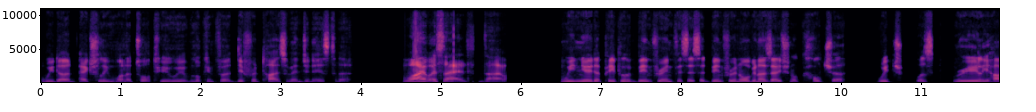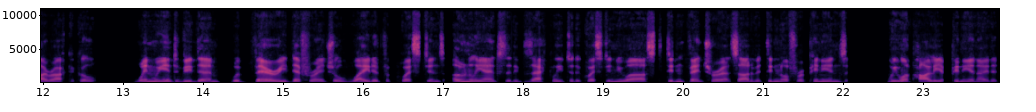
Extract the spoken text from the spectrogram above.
we don't actually want to talk to you. We're looking for different types of engineers today. Why was that, though? We knew that people who'd been through Infosys had been through an organizational culture which was really hierarchical. When we interviewed them, were very differential, waited for questions, only answered exactly to the question you asked, didn't venture outside of it, didn't offer opinions. We want highly opinionated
